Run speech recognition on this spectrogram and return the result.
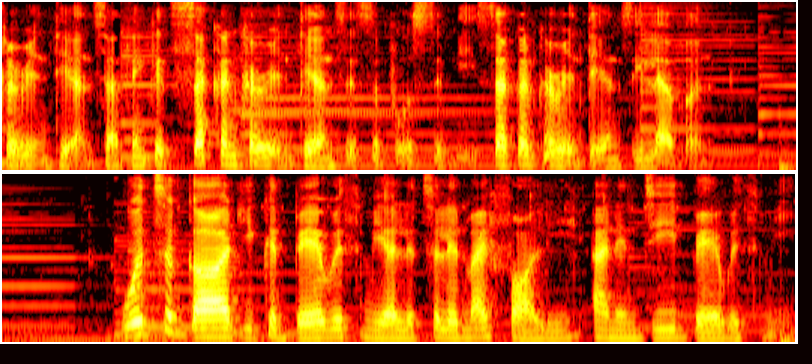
Corinthians. I think it's 2 Corinthians it's supposed to be. 2 Corinthians 11. Would to God you could bear with me a little in my folly, and indeed bear with me.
